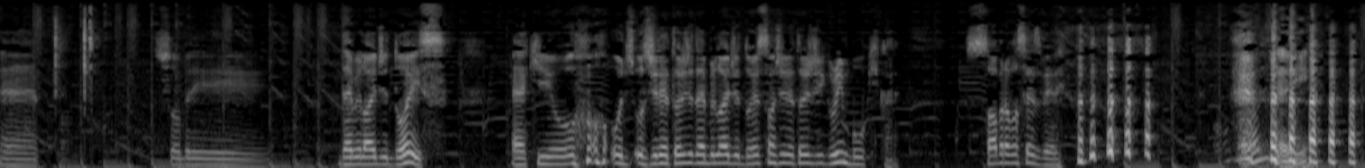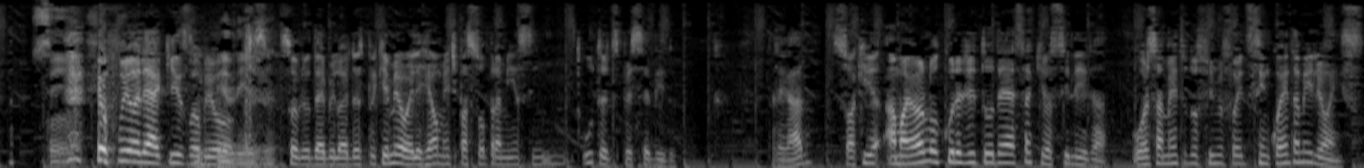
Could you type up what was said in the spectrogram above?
É, sobre. Debiloid 2 é que o, o, os diretores de Debiloid 2 são diretores de Green Book, cara. Só pra vocês verem. Olha aí. Sim. Eu fui olhar aqui sobre o sobre o Debiloid 2 porque meu, ele realmente passou para mim assim ultra despercebido tá ligado? Só que a maior loucura de tudo é essa aqui, ó, se liga. O orçamento do filme foi de 50 milhões.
